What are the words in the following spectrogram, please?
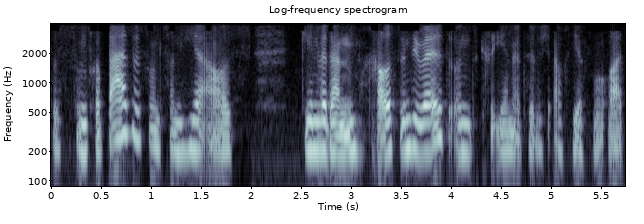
das ist unsere Basis und von hier aus gehen wir dann raus in die Welt und kreieren natürlich auch hier vor Ort.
